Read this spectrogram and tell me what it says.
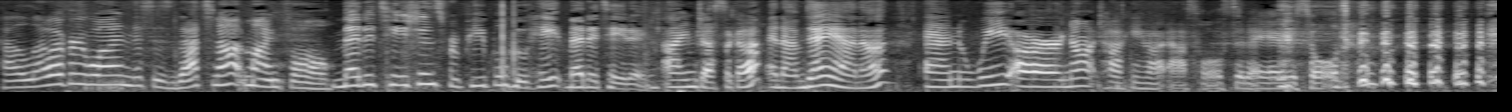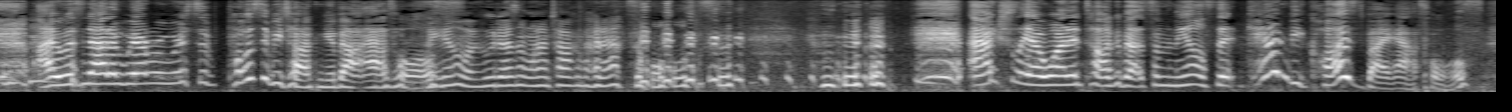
Hello, everyone. This is That's Not Mindful. Meditations for people who hate meditating. I'm Jessica, And I'm Diana. and we are not talking about assholes today, I was told. I was not aware we were supposed to be talking about assholes. I know, who doesn't want to talk about assholes? Actually, I want to talk about something else that can be caused by assholes.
